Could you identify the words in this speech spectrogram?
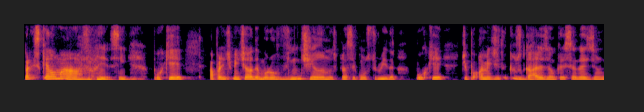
Parece que ela é uma árvore, assim, porque aparentemente ela demorou 20 anos para ser construída, porque, tipo, à medida que os galhos iam crescendo, eles iam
